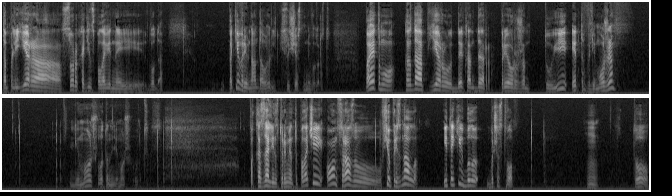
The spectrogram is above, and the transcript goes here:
тамплиера 41,5 года. По те времена довольно существенный возраст. Поэтому, когда Пьеру де Кандер приор Жантуи, это в Лиможе, Лимож, вот он Лимож, вот. показали инструменты палачей, он сразу все признал, и таких было большинство. М, топ.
